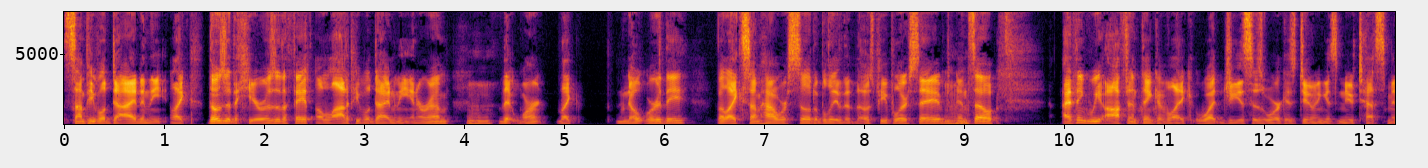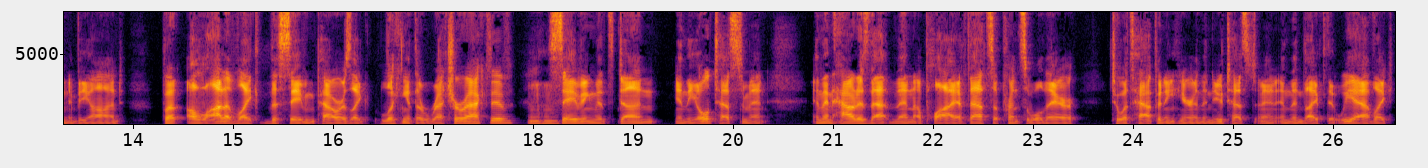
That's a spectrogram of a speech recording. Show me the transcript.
some people died in the like those are the heroes of the faith. A lot of people died in the interim Mhm. that weren't like noteworthy, but like somehow we're still to believe that those people are saved. Mhm. And so I think we often think of like what Jesus' work is doing is New Testament and beyond. But a lot of like the saving power is like looking at the retroactive Mhm. saving that's done in the Old Testament, and then how does that then apply if that's a principle there to what's happening here in the New Testament and the life that we have? Like,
